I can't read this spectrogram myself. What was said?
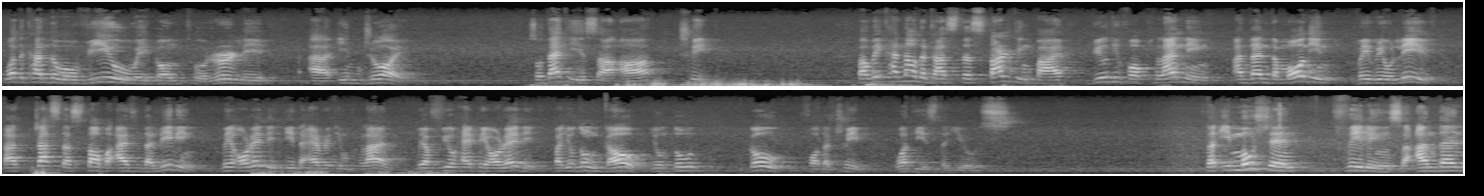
what kind of view we're going to really uh, enjoy. So that is uh, our trip. But we cannot just starting by beautiful planning and then the morning we will leave that just stop as the living. We already did everything planned. We feel happy already, but you don't go. You don't go for the trip. What is the use? The emotion, feelings, and then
